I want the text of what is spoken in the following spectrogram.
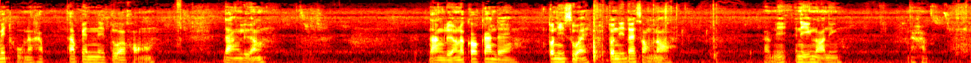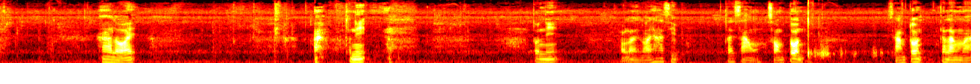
ไม่ถูกนะครับ ถ้าเป็นในตัวของด่างเหลือง ด่างเหลืองแล้วก็ก้านแดง ต้นนี้สวย ต้นนี้ได้สองหน่อ แบบนี้ อันนี้อีกหน่อหนึ่งนะครับ ห้าร้อยอะต้นนี้ ต้นนี้เท่าไหร่ร้อยห้าสิบได้สองสองต้น สามต้นกำลังมา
